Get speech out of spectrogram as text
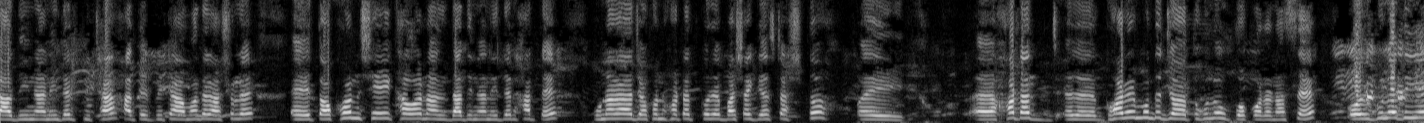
দাদি নানিদের পিঠা, হাতের পিঠা। আমাদের আসলে তখন সেই খাওয়া দাদি নানিদের হাতে। ওনারা যখন হঠাৎ করে বাসায় গেস্ট আসতো, ওই হঠাৎ ঘরের মধ্যে যতগুলো উপকরণ আছে, ওইগুলো দিয়ে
